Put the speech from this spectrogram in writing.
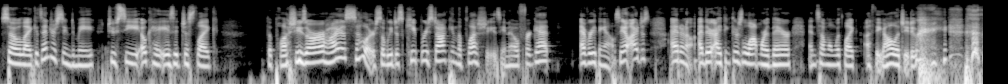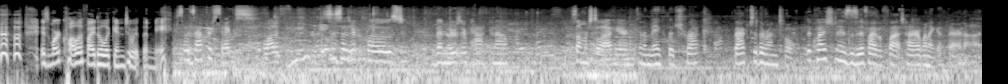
So like it's interesting to me to see okay is it just like the plushies are our highest seller. So we just keep restocking the plushies, you know, forget everything else. You know, I just, I don't know. I, there, I think there's a lot more there, and someone with like a theology degree is more qualified to look into it than me. So it's after six. A lot of businesses are closed, vendors are packing up. Some are still out here. Gonna make the trek back to the rental. The question is, is if I have a flat tire when I get there or not.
